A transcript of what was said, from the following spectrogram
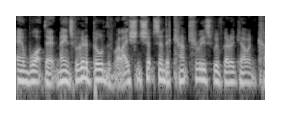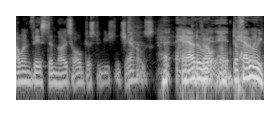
And what that means. We've got to build the relationships into countries. We've got to go and co-invest in those old distribution channels. H- and How do we how do we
